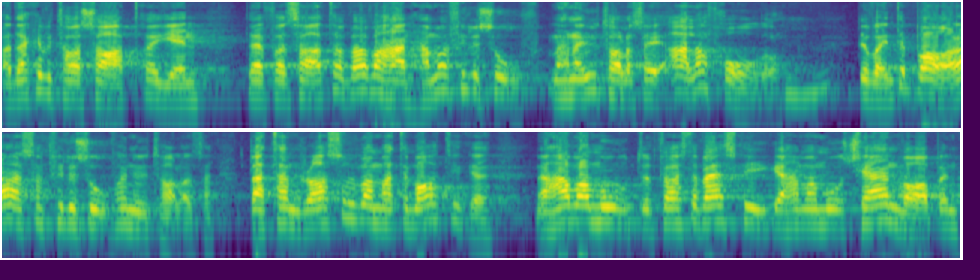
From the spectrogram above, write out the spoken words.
och där kan vi ta Sartre igen, därför att Sartre, vad var han? Han var filosof, men han uttalade sig i alla frågor. Mm. Det var inte bara som filosofen uttalade sig. Bertrand Russell var matematiker, men han var mot första världskriget, han var mot kärnvapen,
